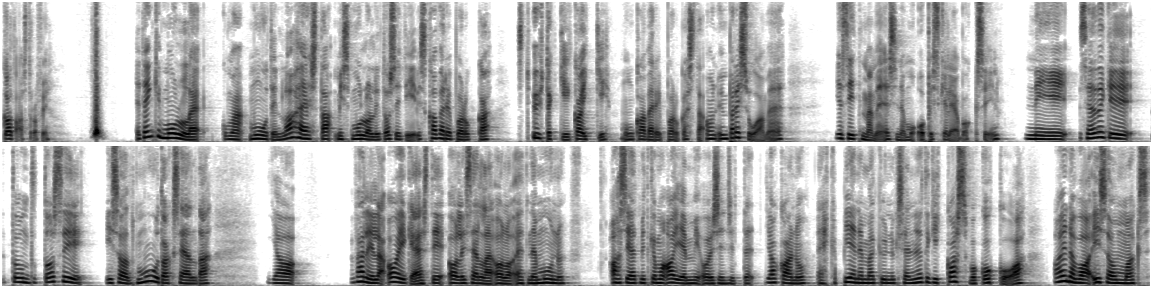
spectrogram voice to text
katastrofi. Etenkin mulle, kun mä muutin Lahesta, missä mulla oli tosi tiivis kaveriporukka, sitten yhtäkkiä kaikki mun kaveriporukasta on ympäri Suomea. Ja sitten mä menen sinne mun opiskelijaboksiin. Niin se jotenkin tuntui tosi isolta muutokselta. Ja välillä oikeasti oli sellainen olo, että ne mun asiat, mitkä mä aiemmin olisin sitten jakanut ehkä pienemmän kynnyksellä, ne jotenkin kasvo kokoa aina vaan isommaksi.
